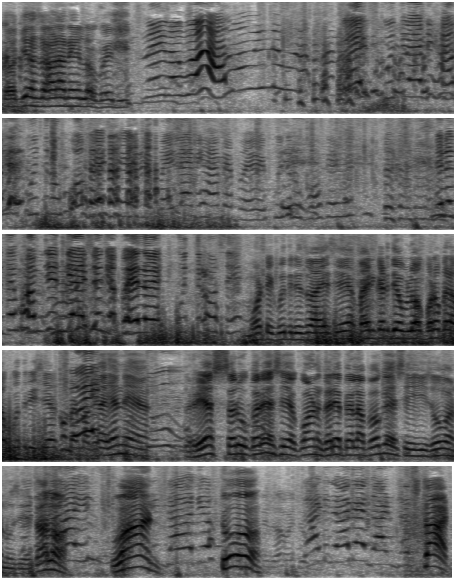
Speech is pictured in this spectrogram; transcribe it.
તો ગયા શાળા નહીં લો કોઈ દી. કૂતરાની સામે કૂતરું ભોકે છે અને સામે કૂતરું ભોકે છે. એટલે તમે સમજી જ ગયા છો કે પહેલો એક કૂતરો છે. મોટી કૂતરી તો આવી છે. ફાઇન કરી દો બ્લોગ બરોબર? આ કૂતરી છે કમેન્ટમાં છે ને રેસ શરૂ કરે છે. કોણ ઘરે પહેલા પોગે છે એ જોવાનું છે. ચાલો. વન જવા દો ટુ ગાડી જવા દે ગાડી સ્ટાર્ટ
